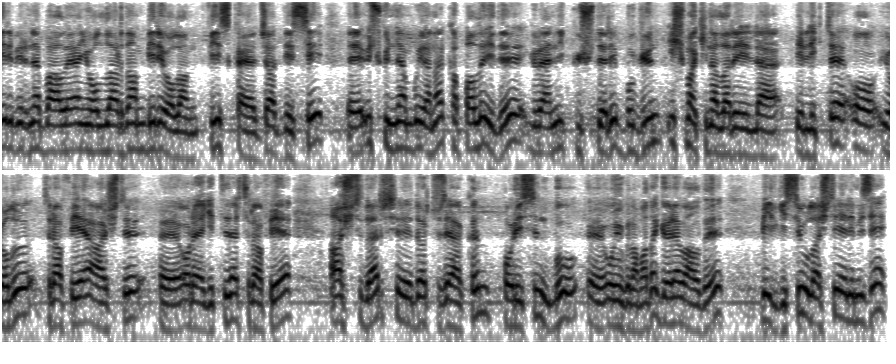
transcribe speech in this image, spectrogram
birbirine bağlayan yollardan biri olan Fiskaya Caddesi 3 günden bu yana kapalıydı. Güvenlik güçleri bugün iş makinalarıyla birlikte o yolu trafiğe açtı. E, oraya gittiler trafiğe açtılar. E, 400'e yakın polisin bu e, uygulamada görev aldığı bilgisi ulaştı elimize.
